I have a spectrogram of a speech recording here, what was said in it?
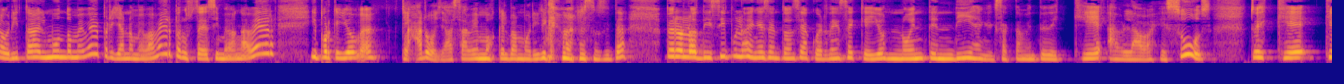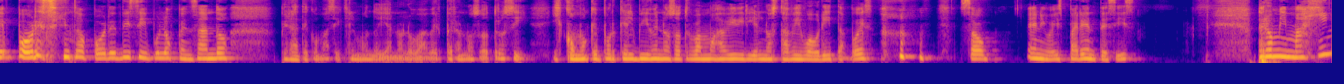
ahorita el mundo me ve, pero ya no me va a ver, pero ustedes sí me van a ver. Y porque yo, claro, ya sabemos que Él va a morir y que va a resucitar. Pero los discípulos en ese entonces, acuérdense que ellos no entendían exactamente de qué hablaba Jesús. Entonces, qué, qué pobrecitos, pobres discípulos pensando, espérate, ¿cómo así que el mundo ya no lo va a ver? Pero nosotros sí. ¿Y cómo que porque Él vive, nosotros vamos a vivir y Él no está vivo ahorita? Pues, so, anyways, paréntesis. Pero me imagino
